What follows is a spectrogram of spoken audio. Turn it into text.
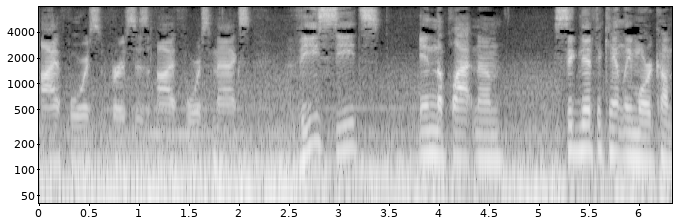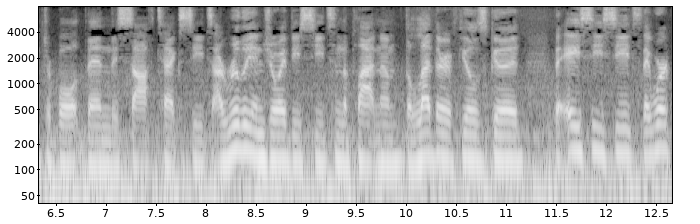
iForce versus iForce Max. These seats in the Platinum significantly more comfortable than the Softex seats. I really enjoyed these seats in the Platinum. The leather, it feels good. The AC seats, they work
